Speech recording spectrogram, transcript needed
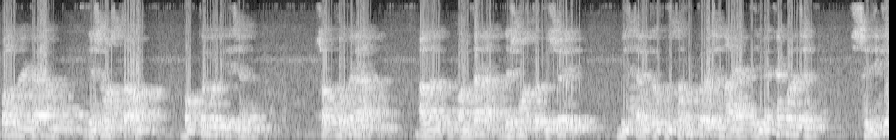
কোরআনে কেরাম যে সমস্ত বক্তব্য দিয়েছেন সব লোকেরা আল্লাহ বান্দারা যে সমস্ত বিষয়ে বিস্তারিত উপস্থাপন করেছেন, আয়াত দিয়ে ব্যাখ্যা করেছেন, সেদিকে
